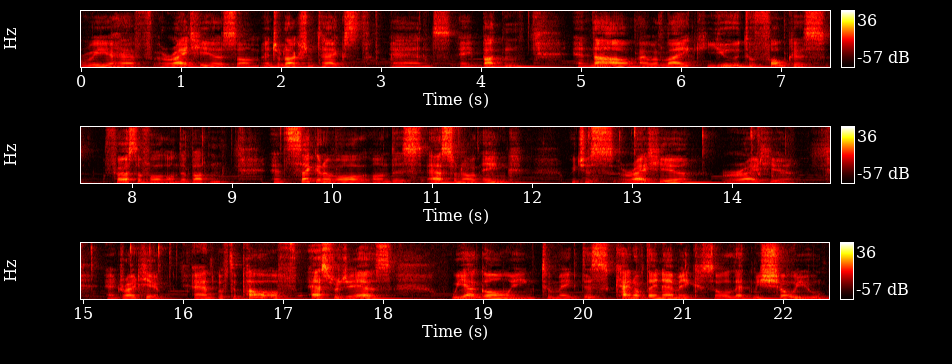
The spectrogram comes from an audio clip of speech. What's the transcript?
we have right here some introduction text and a button. And now I would like you to focus, first of all, on the button, and second of all, on this Astronaut Inc, which is right here, right here, and right here. And with the power of Astro.js, we are going to make this kind of dynamic. So let me show you.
